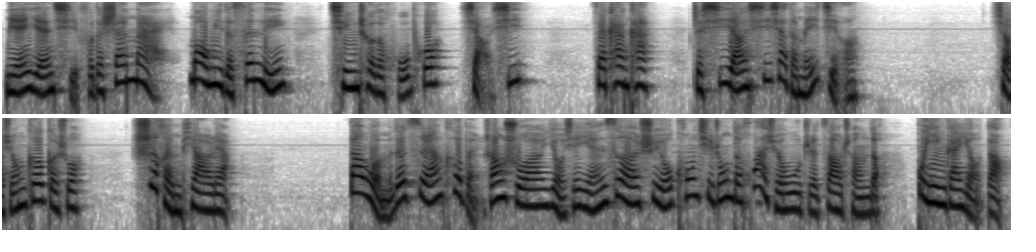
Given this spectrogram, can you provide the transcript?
绵延起伏的山脉、茂密的森林、清澈的湖泊、小溪。再看看这夕阳西下的美景。小熊哥哥说：“是很漂亮。”但我们的自然课本上说，有些颜色是由空气中的化学物质造成的，不应该有的。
